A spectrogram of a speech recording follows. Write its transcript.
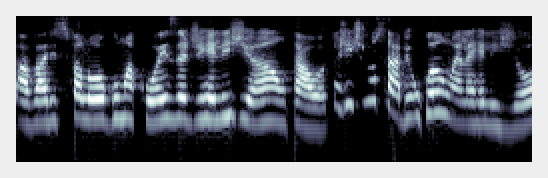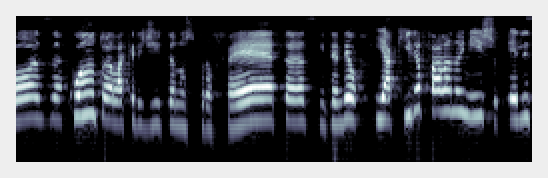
a Varis falou alguma coisa de religião tal. Então, a gente não sabe o quão ela é religiosa, quanto ela acredita nos profetas, entendeu? E a Kira fala no início, eles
